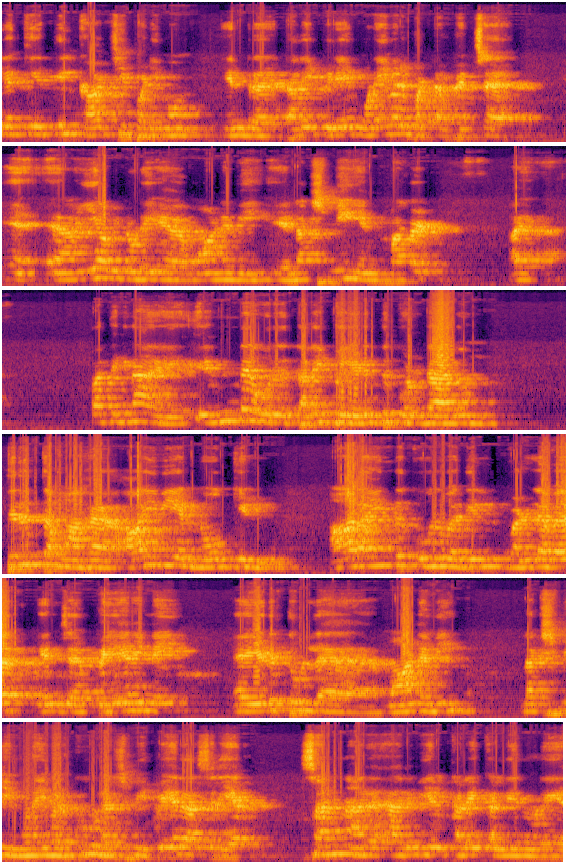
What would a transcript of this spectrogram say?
இலக்கியத்தில் காட்சி படிமம் என்ற தலைப்பிலே முனைவர் பட்டம் பெற்ற ஐயாவினுடைய மாணவி லக்ஷ்மி என் மகள். அஹ், பாத்தீங்கன்னா எந்த ஒரு தலைப்பை எடுத்துக்கொண்டாலும் திருத்தமாக ஆய்வியல் நோக்கில் ஆராய்ந்து கூறுவதில் வல்லவர் என்ற பெயரினை எடுத்துள்ள மாணவி லக்ஷ்மி முனைவர் கு லக்ஷ்மி பேராசிரியர். சன் அறி- அறிவியல் கலைக்கல்வியினுடைய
